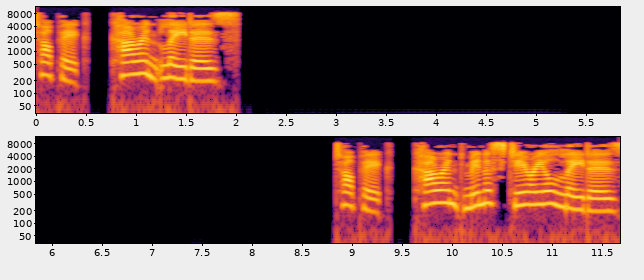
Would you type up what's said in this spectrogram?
Topic: Current leaders. Topic: Current ministerial leaders.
